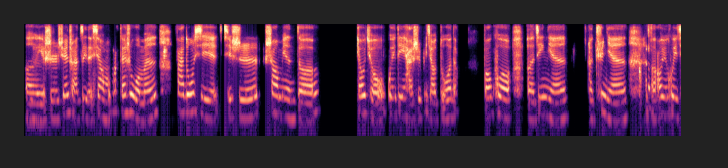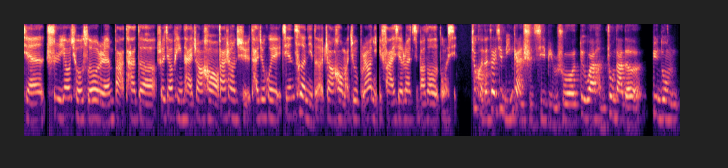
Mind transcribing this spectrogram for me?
嗯，也是宣传自己的项目嘛。但是我们发东西，其实上面的要求规定还是比较多的，包括呃，今年呃，去年呃，奥运会前是要求所有人把他的社交平台账号发上去，他就会监测你的账号嘛，就不让你发一些乱七八糟的东西。就可能在一些敏感时期，比如说对外很重大的运动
